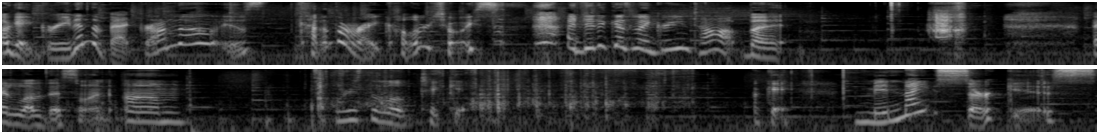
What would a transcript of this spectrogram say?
okay, green in the background though is kind of the right color choice. I did it because my green top, but I love this one. Um, where's the little ticket? Okay, Midnight Circus.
